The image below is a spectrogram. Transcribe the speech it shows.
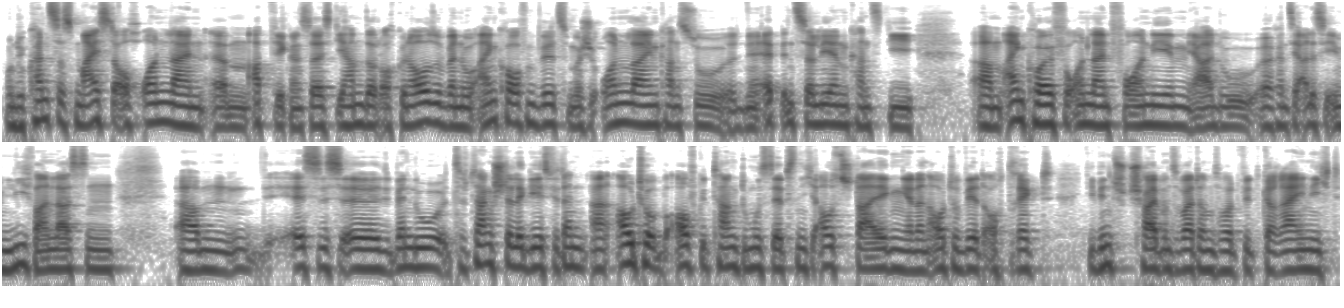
und du kannst das meiste auch online ähm, abwickeln. Das heißt, die haben dort auch genauso, wenn du einkaufen willst, zum Beispiel online, kannst du eine App installieren, kannst die ähm, Einkäufe online vornehmen, ja, du äh, kannst dir alles eben liefern lassen. Ähm, es ist, äh, wenn du zur Tankstelle gehst, wird dein Auto aufgetankt, du musst selbst nicht aussteigen, ja, dein Auto wird auch direkt, die Windschutzscheibe und so weiter und so fort wird gereinigt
